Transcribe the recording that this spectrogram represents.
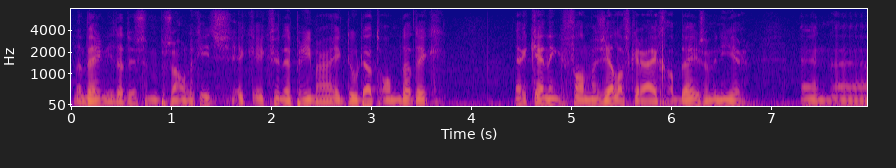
Dat weet ik niet. Dat is een persoonlijk iets. Ik, ik vind het prima. Ik doe dat omdat ik erkenning van mezelf krijg op deze manier. En uh,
